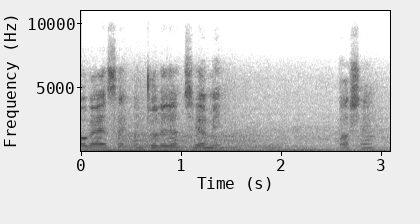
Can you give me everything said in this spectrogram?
তো গ্যাস এখন চলে যাচ্ছি আমি বাসায়।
